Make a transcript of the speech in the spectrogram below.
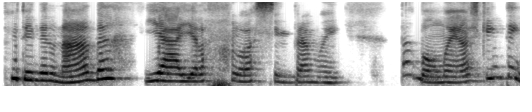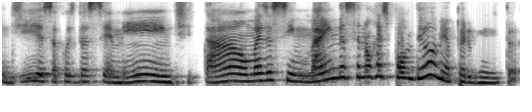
tô entendendo nada. E aí ela falou assim para a mãe: Tá bom, mãe, acho que entendi essa coisa da semente e tal, mas assim, ainda você não respondeu a minha pergunta.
